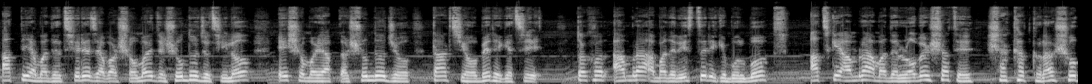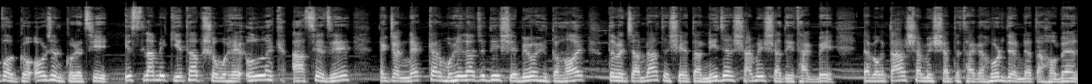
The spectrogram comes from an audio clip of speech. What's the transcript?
আপনি আমাদের ছেড়ে যাবার সময় যে সৌন্দর্য ছিল এই সময় আপনার সৌন্দর্য তার চেয়েও বেড়ে গেছে। তখন আমরা আমাদের স্ত্রীকে বলব, আজকে আমরা আমাদের রবের সাথে সাক্ষাৎ করার সৌভাগ্য অর্জন করেছি। ইসলামী কিতাব সমূহে উল্লেখ আছে যে, একজন নেককার মহিলা যদি সে বিবাহিত হয়, তবে জান্নাতে সে তার নিজের স্বামীর সাথেই থাকবে এবং তার স্বামীর সাথে থাকা হুরদের নেতা হবেন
